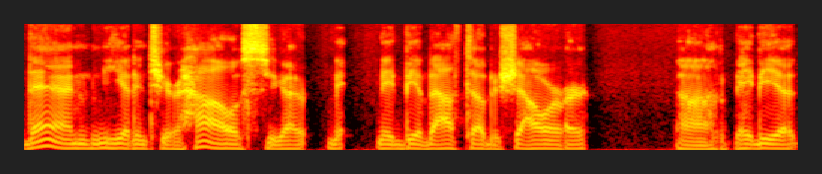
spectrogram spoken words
then you get into your house, you got maybe a bathtub, a shower, uh, maybe a,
